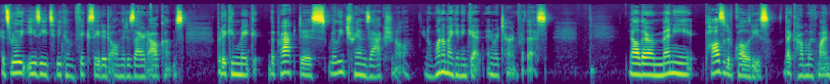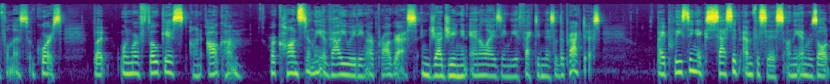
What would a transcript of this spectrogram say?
It's really easy to become fixated on the desired outcomes, but it can make the practice really transactional. You know, what am I going to get in return for this? Now, there are many positive qualities that come with mindfulness, of course, but when we're focused on outcome, we're constantly evaluating our progress and judging and analyzing the effectiveness of the practice. By placing excessive emphasis on the end result,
